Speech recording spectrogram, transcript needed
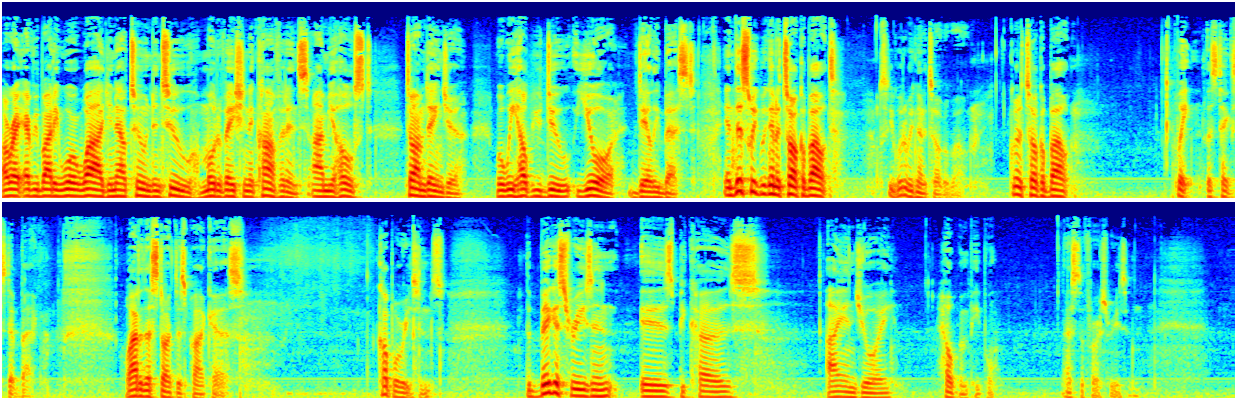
All right, everybody worldwide, you're now tuned into Motivation and Confidence. I'm your host, Tom Danger, where we help you do your daily best. And this week we're going to talk about, see, what are we going to talk about? We're going to talk about, wait, let's take a step back. Why did I start this podcast? A couple reasons. The biggest reason is because I enjoy helping people. That's the first reason.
